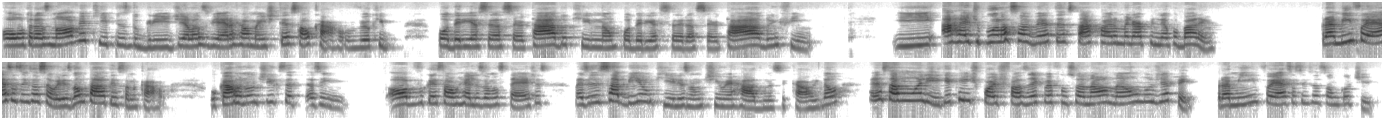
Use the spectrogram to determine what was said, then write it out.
outras nove equipes do grid elas vieram realmente testar o carro, ver o que poderia ser acertado, que não poderia ser acertado, enfim. E a Red Bull ela só veio testar qual era o melhor pneu para o Bahrein. Para mim foi essa a sensação. Eles não estavam testando o carro. O carro não tinha que ser assim. Óbvio que eles estavam realizando os testes, mas eles sabiam que eles não tinham errado nesse carro. Então eles estavam ali. O que, que a gente pode fazer que vai funcionar ou não no GP? Para mim, foi essa a sensação que eu tive.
